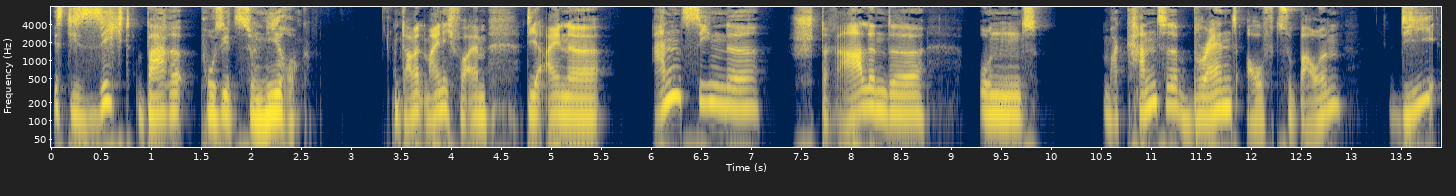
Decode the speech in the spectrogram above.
ist die sichtbare Positionierung. Und damit meine ich vor allem, dir eine anziehende, strahlende und markante Brand aufzubauen, die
